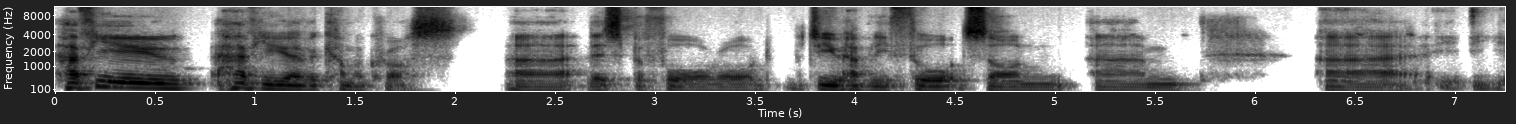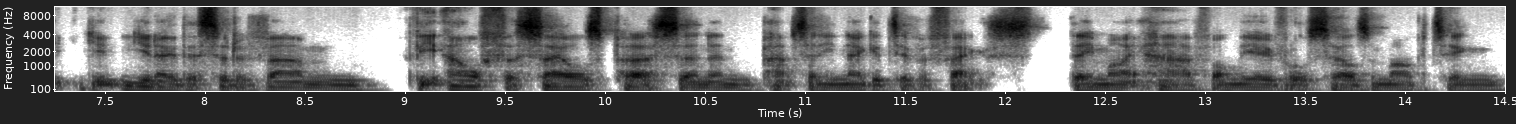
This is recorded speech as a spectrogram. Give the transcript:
Have you have you ever come across uh, this before, or do you have any thoughts on, um, uh, y- you know, the sort of um, the alpha salesperson and perhaps any negative effects they might have on the overall sales and marketing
